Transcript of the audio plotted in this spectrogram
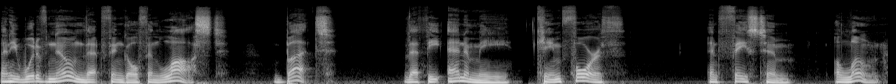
And he would have known that Fingolfin lost, but that the enemy came forth and faced him alone.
